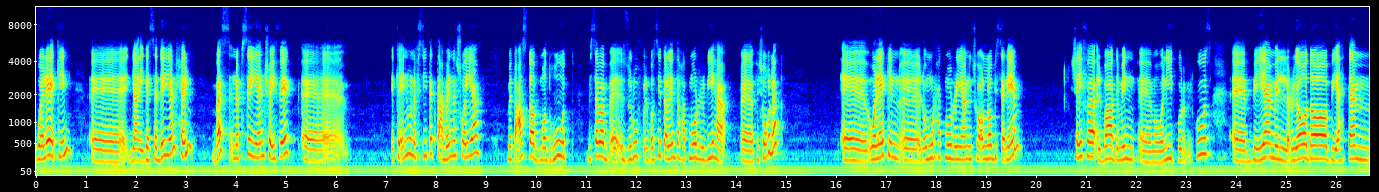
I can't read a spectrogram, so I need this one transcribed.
ولكن آه، يعني جسديا حلو بس نفسيا شايفاك آه، كأنه نفسيتك تعبانة شوية. متعصب مضغوط بسبب آه، الظروف البسيطة اللي انت هتمر بيها آه، في شغلك. آه، ولكن الأمور هتمر يعني إن شاء الله بسلام. شايفة البعض من مواليد برج القوس بيعمل رياضة بيهتم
